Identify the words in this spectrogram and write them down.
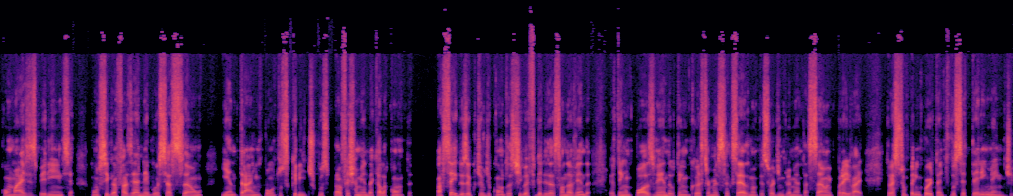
com mais experiência, consiga fazer a negociação e entrar em pontos críticos para o fechamento daquela conta. Passei do executivo de contas, tive a fidelização da venda, eu tenho um pós-venda, eu tenho um customer success, uma pessoa de implementação e por aí vai. Então é super importante você ter em mente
